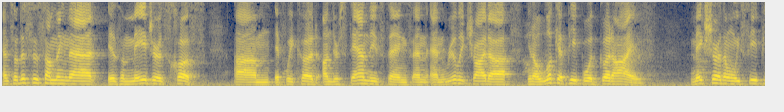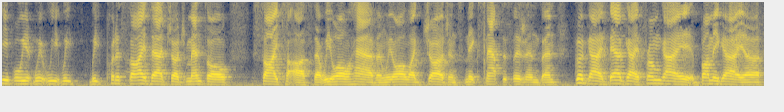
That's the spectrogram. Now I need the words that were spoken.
And so this is something that is a major zchus um, if we could understand these things and, and really try to you know look at people with good eyes make sure that when we see people, we, we, we, we put aside that judgmental side to us that we all have and we all like judge and make snap decisions and good guy, bad guy, from guy, bummy guy, uh,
